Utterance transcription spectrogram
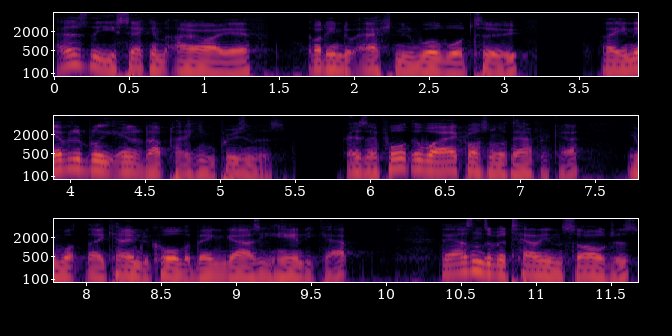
As the second AIF got into action in World War II, they inevitably ended up taking prisoners. As they fought their way across North Africa in what they came to call the Benghazi Handicap, Thousands of Italian soldiers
